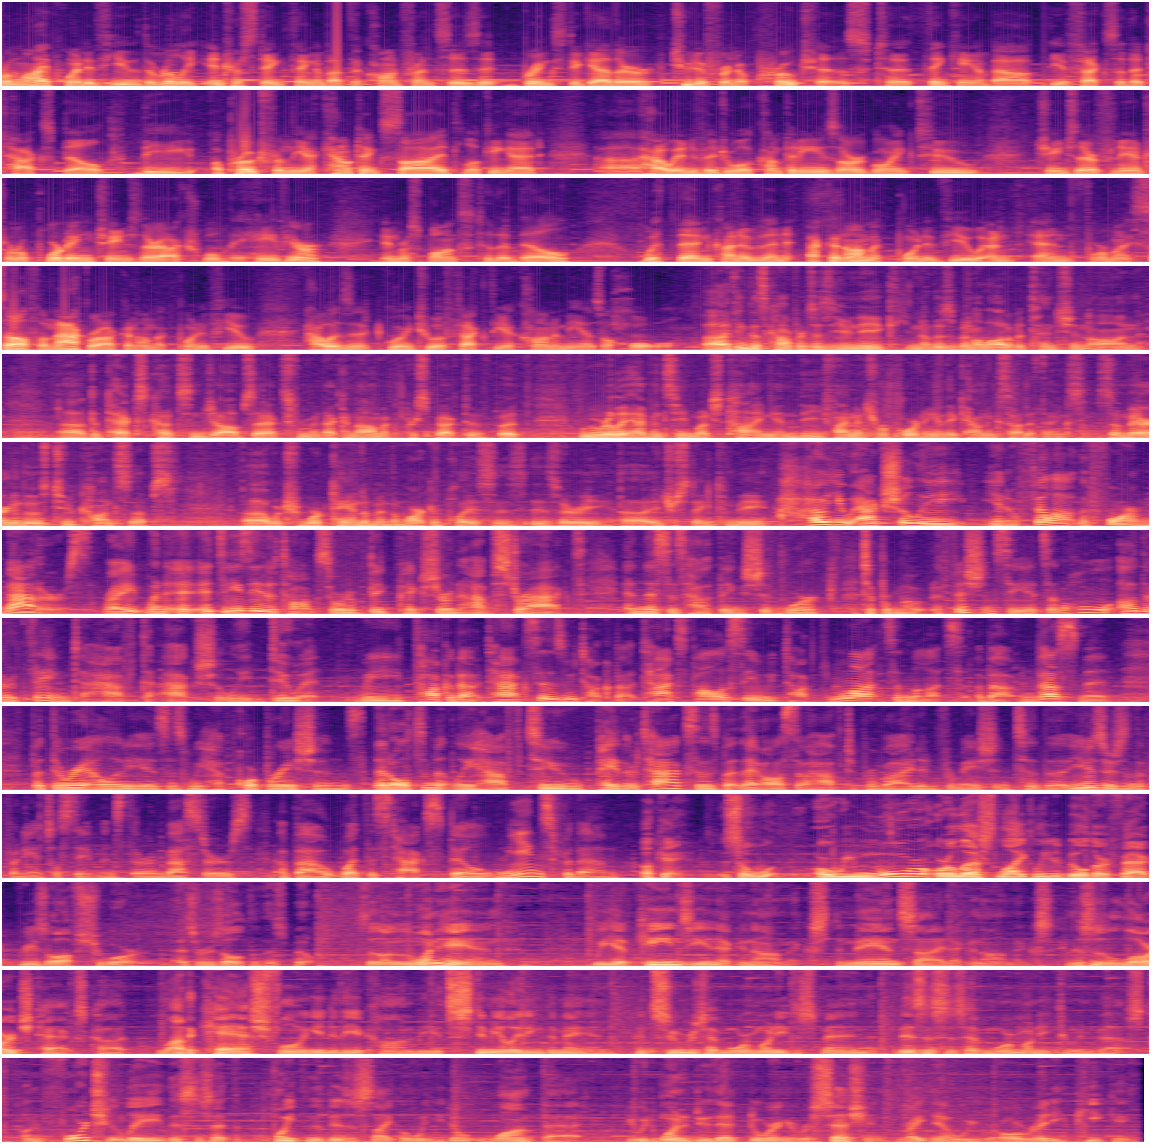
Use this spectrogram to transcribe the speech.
From my point of view, the really interesting thing about the conference is it brings together two different approaches to thinking about the effects of the tax bill. The approach from the accounting side, looking at uh, how individual companies are going to change their financial reporting, change their actual behavior in response to the bill with then kind of an economic point of view and, and for myself a macroeconomic point of view, how is it going to affect the economy as a whole? I think this conference is unique. You know, there's been a lot of attention on uh, the Tax Cuts and Jobs Acts from an economic perspective, but we really haven't seen much tying in the financial reporting and the accounting side of things. So marrying those two concepts uh, which work tandem in the marketplace is, is very uh, interesting to me. How you actually, you know, fill out the form matters, right? When it, it's easy to talk sort of big picture and abstract, and this is how things should work to promote efficiency. It's a whole other thing to have to actually do it. We talk about taxes, we talk about tax policy, we talked lots and lots about investment, but the reality is, is we have corporations that ultimately have to pay their taxes, but they also have to provide information to the users of the financial statements, their investors, about what this tax bill means for them. Okay, so are we more or less likely to build our factories offshore as a result of this bill? So on the one hand, we have Keynesian economics, demand side economics. This is a large tax cut, a lot of cash flowing into the economy. It's stimulating demand. Consumers have more money to spend, businesses have more money to invest. Unfortunately, this is at the point in the business cycle when you don't want that. You would want to do that during a recession. Right now, we were already peaking.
